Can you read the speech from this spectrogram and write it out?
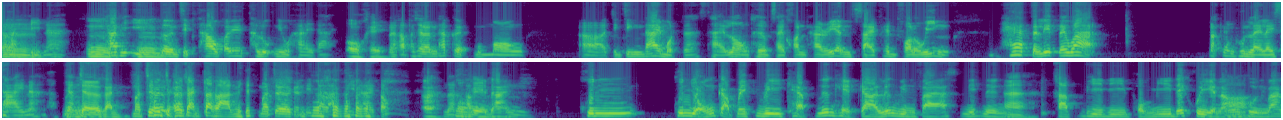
ตลาดอืมปีหน้าอืมถ้า PE อืมเกิน 10 เท่าก็ได้ทะลุนิวไฮได้โอเคนะครับเพราะฉะนั้นถ้าเกิดมุมมองอ่าจริง ๆ ได้หมดนะสาย long term สาย contrarian สาย trend following แทบจะเรียกได้ว่า นักลงทุนหลายๆสายนะมาเจอกันมาเจอเจอกันตลาดนี้มาเจอกันที่ตลาดนี้ได้ต่ออะนะคโอรับเคได้อืมคุณคุณหยงกลับมา recap เรื่องเหตุการณ์เรื่อง VinFast นิดนึงอ่าครับพอดีผมมีได้คุยกับนักอ๋อลงทุนบ้าง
